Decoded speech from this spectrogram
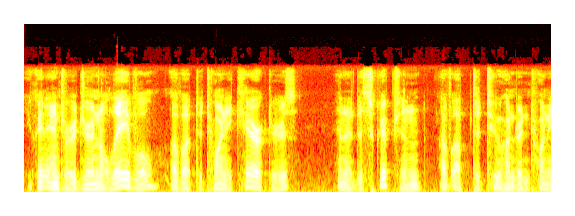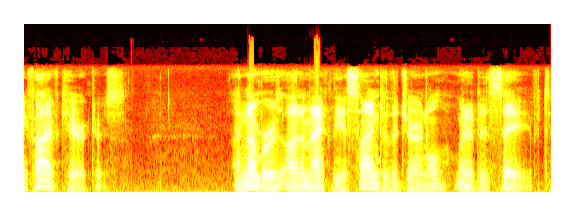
You can enter a journal label of up to 20 characters and a description of up to 225 characters. A number is automatically assigned to the journal when it is saved.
